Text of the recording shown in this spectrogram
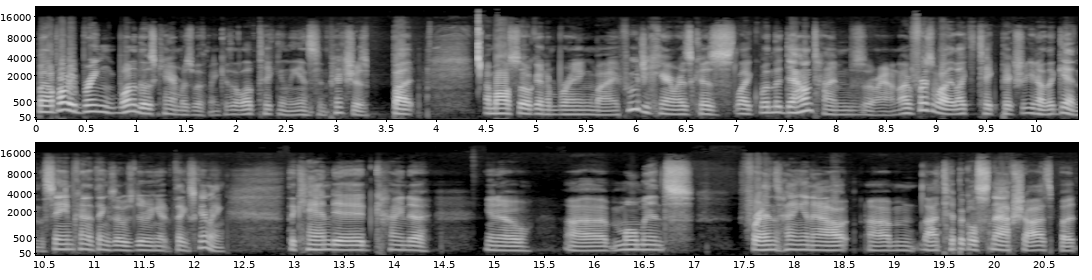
But I'll probably bring one of those cameras with me because I love taking the instant pictures. But I'm also going to bring my Fuji cameras because, like, when the downtime's around, I, first of all, I like to take pictures. You know, again, the same kind of things I was doing at Thanksgiving, the candid kind of, you know, uh, moments, friends hanging out, um, not typical snapshots, but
